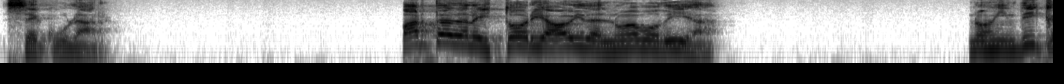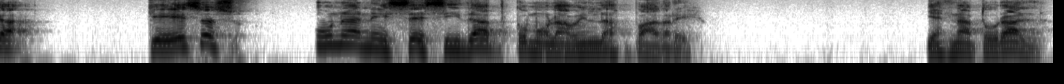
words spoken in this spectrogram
secular. Parte de la historia hoy del nuevo día nos indica que eso es una necesidad como la ven las padres. Y es natural.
